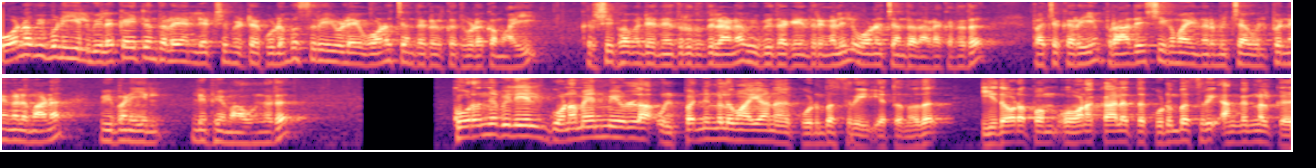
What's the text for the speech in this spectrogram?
ഓണവിപണിയിൽ വിലക്കയറ്റം തടയാൻ ലക്ഷ്യമിട്ട് കുടുംബശ്രീയുടെ ഓണച്ചന്തകൾക്ക് തുടക്കമായി. കൃഷിഭവന്റെ നേതൃത്വത്തിലാണ് വിവിധ കേന്ദ്രങ്ങളിൽ ഓണച്ചന്ത നടക്കുന്നത്. പച്ചക്കറിയും പ്രാദേശികമായി നിർമ്മിച്ച ഉൽപ്പന്നങ്ങളുമാണ് വിപണിയിൽ ലഭ്യമാവുന്നത്. കുറഞ്ഞ വിലയിൽ ഗുണമേന്മയുള്ള ഉൽപ്പന്നങ്ങളുമായാണ് കുടുംബശ്രീ എത്തുന്നത്. ഇതോടൊപ്പം ഓണക്കാലത്ത് കുടുംബശ്രീ അംഗങ്ങൾക്ക്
